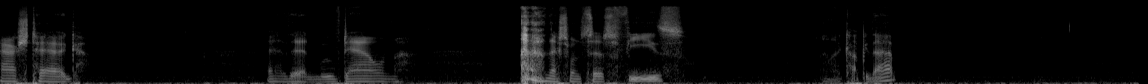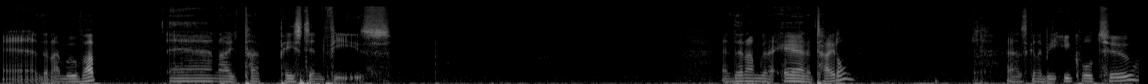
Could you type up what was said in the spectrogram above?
hashtag and then move down. Next one says fees. I copy that. And then I move up and I type paste in fees. and then I'm going to add a title and it's going to be equal to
